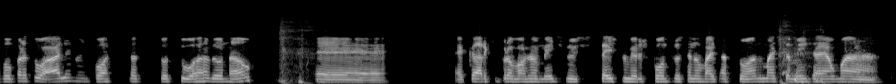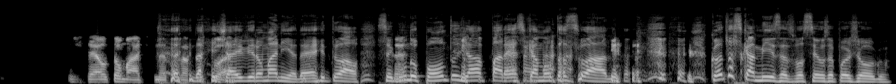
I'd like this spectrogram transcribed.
vou para a toalha, não importa se estou suando ou não. É, é claro que provavelmente nos seis primeiros pontos você não vai estar tá suando, mas também já é uma. Já é automático, né? já aí virou mania, né? É ritual. Segundo é. ponto, já parece que a mão tá suada. Quantas camisas você usa por jogo?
